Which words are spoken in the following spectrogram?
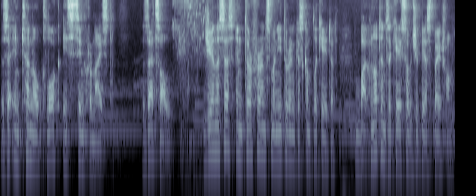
The internal clock is synchronized. That's all. GNSS interference monitoring is complicated, but not in the case of GPS Patron.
